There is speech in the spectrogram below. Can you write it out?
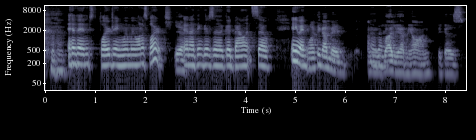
and then splurging when we want to splurge. Yeah. And I think there's a good balance. So anyway, well, I think I oh, made. I'm Oh, ahead. glad you had me on because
